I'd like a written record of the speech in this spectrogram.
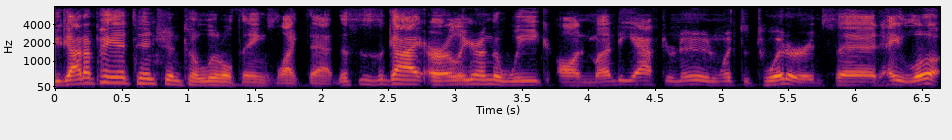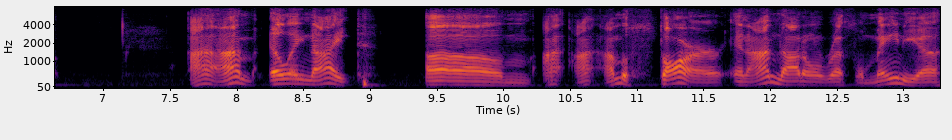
you got to pay attention to little things like that. This is the guy earlier in the week on Monday afternoon went to Twitter and said, "Hey, look, I, I'm LA Knight. Um, I, I, I'm a star, and I'm not on WrestleMania,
